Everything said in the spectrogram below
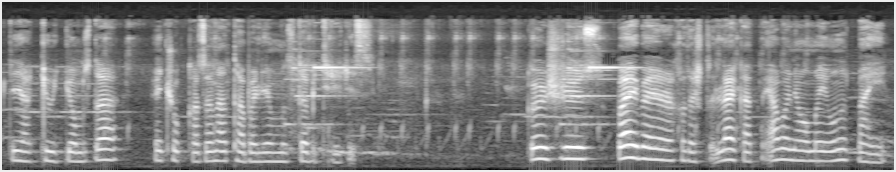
Diğerki videomuzda en çok kazanan tabelamızda bitireceğiz. Görüşürüz. Bay bay arkadaşlar. Like atmayı, abone olmayı unutmayın.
